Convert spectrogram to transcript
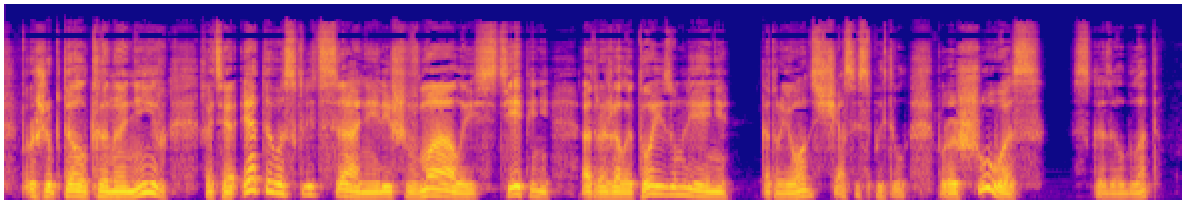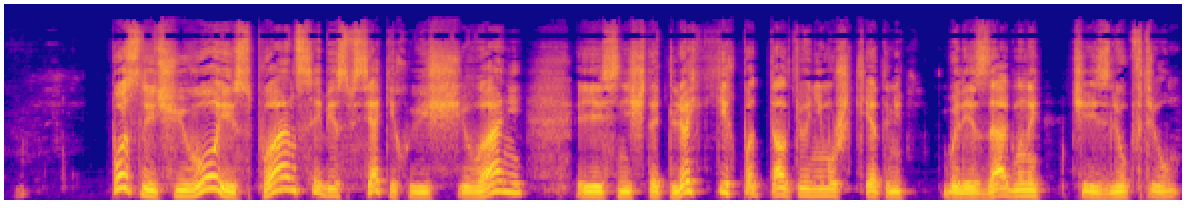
— прошептал канонир, хотя это восклицание лишь в малой степени отражало то изумление, которое он сейчас испытывал. «Прошу вас», — сказал Блад. После чего испанцы без всяких увещеваний, если не считать легких подталкиваний мушкетами, были загнаны через люк в трюм.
